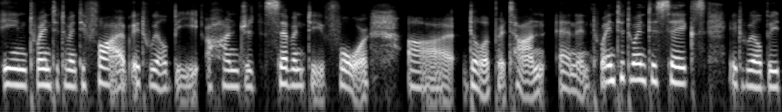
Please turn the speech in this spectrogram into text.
in 2025, it will be $174 uh, per ton. And in 2026, it will be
